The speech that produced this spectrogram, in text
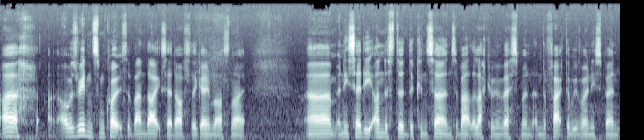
I was reading some quotes that Van Dijk said after the game last night, um, and he said he understood the concerns about the lack of investment and the fact that we've only spent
